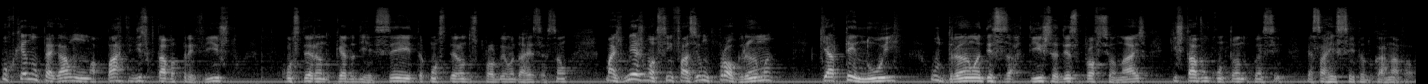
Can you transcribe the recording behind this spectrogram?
Por que não pegar uma parte disso que estava previsto, considerando queda de receita, considerando os problemas da recessão, mas mesmo assim fazer um programa que atenue o drama desses artistas, desses profissionais que estavam contando com esse, essa receita do carnaval?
